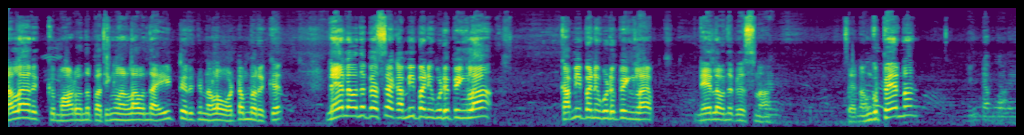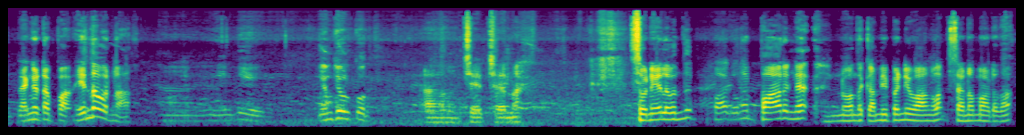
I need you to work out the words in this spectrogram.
நல்லா இருக்குது மாடு வந்து பார்த்தீங்கன்னா நல்லா வந்து ஹைட் இருக்குது நல்லா உடம்பு இருக்குது நேரில் வந்து பேசுனா கம்மி பண்ணி கொடுப்பீங்களா? கம்மி பண்ணி கொடுப்பீங்களா? நேரில் வந்து பேசுனா. சரி உங்கள் பேர்னா? வெங்கடப்பா எந்த எம்ஜூல்கூர் ஆ, சரி சரிண்ணா. ஸோ நேரில் வந்து பார்க்கணும் பாருங்க. இன்னும் வந்து கம்மி பண்ணி வாங்கலாம். சென மாடு தான்.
